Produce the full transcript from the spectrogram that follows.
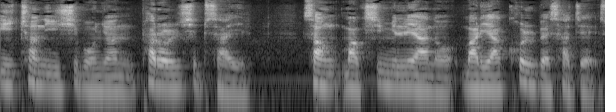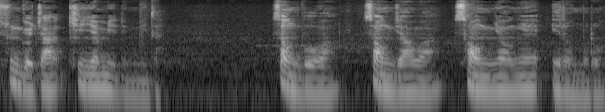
2025년 8월 14일 성 막시밀리아노 마리아 콜베 사제 순교자 기념일입니다. 성부와 성자와 성령의 이름으로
